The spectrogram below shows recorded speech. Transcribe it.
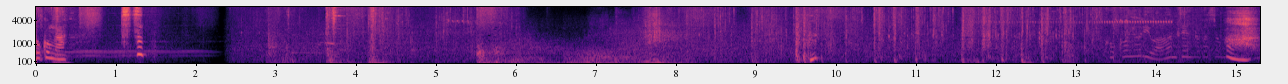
男がつつここよりは安全な場所あ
